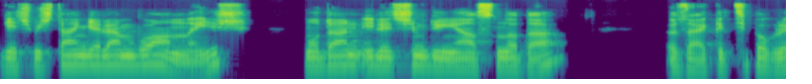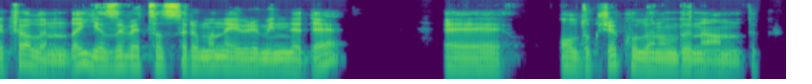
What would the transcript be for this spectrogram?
geçmişten gelen bu anlayış modern iletişim dünyasında da özellikle tipografi alanında yazı ve tasarımın evriminde de e, oldukça kullanıldığını anladık.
